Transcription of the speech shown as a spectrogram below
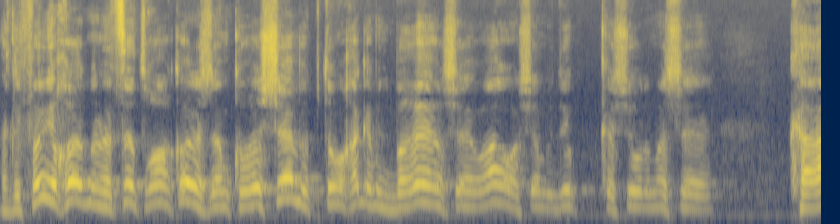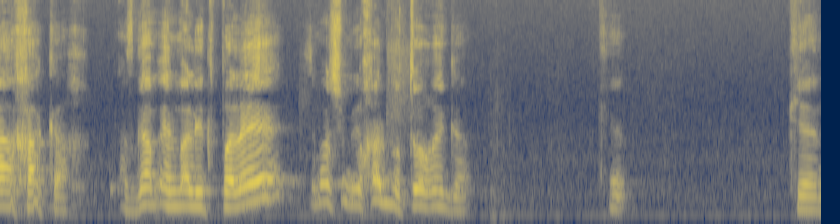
אז לפעמים יכול להיות מנצל את רוח הקודש, אדם קורא שם, ופתאום אחר כך מתברר שוואו, השם בדיוק קשור למה שקרה אחר כך. אז גם אין מה להתפלא, זה משהו מיוחד באותו רגע. כן. כן.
